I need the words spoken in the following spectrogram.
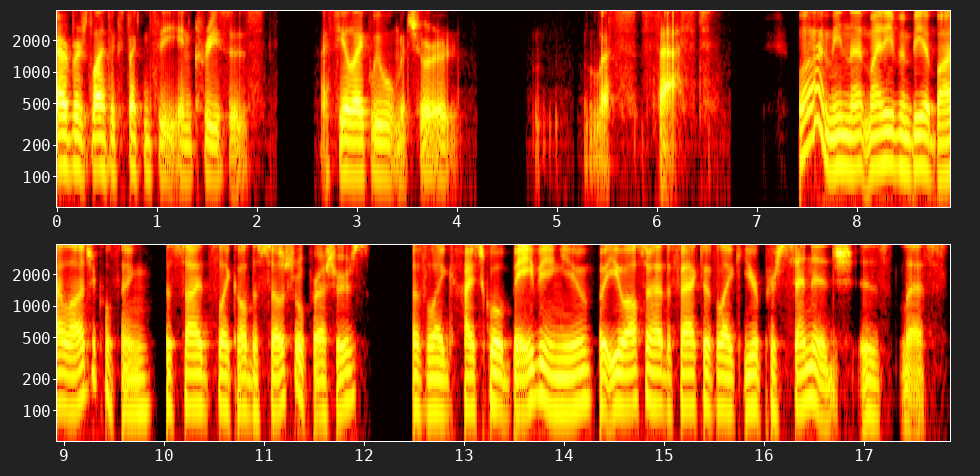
average life expectancy increases, I feel like we will mature less fast. well, I mean that might even be a biological thing besides like all the social pressures of like high school babying you, but you also have the fact of like your percentage is less.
